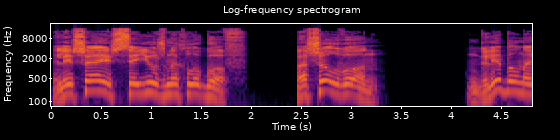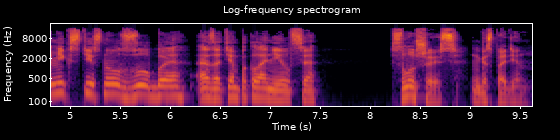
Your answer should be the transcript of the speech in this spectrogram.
«Лишаешься южных лугов. Пошел вон!» Глебл на миг стиснул зубы, а затем поклонился. «Слушаюсь, господин».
